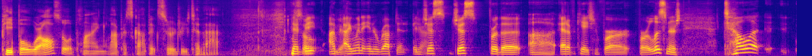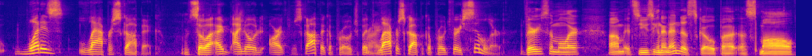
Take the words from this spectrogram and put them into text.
people were also applying laparoscopic surgery to that. Now, So, be- I'm, yeah. I'm going to interrupt and and Yeah. just just for the uh, edification for our for our listeners, tell uh, what is laparoscopic. So I, I know arthroscopic approach, but Right. laparoscopic approach very similar. Very similar. Um, it's using an endoscope, a, a small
